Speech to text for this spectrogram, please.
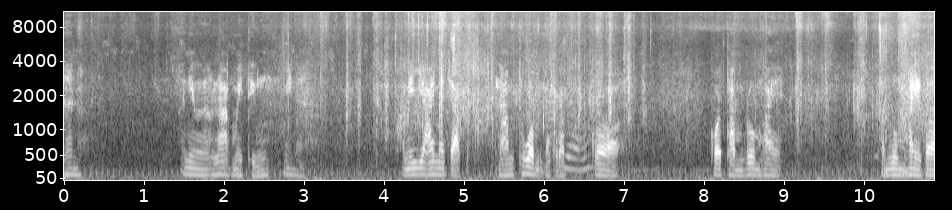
นะเนาะอันนี้มันลากไม่ถึงไม่น่าอันนี้ย้ายมาจากน้ำท่วมนะครับ ก็ก็ทำร่มให้ทำร่มให้ก็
